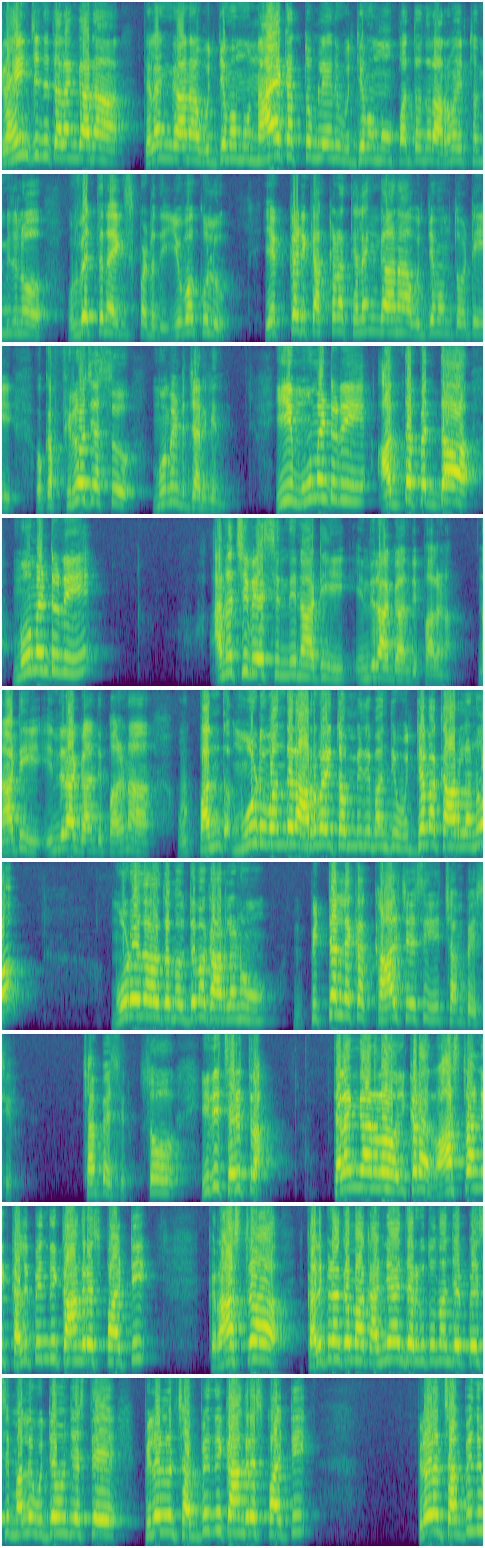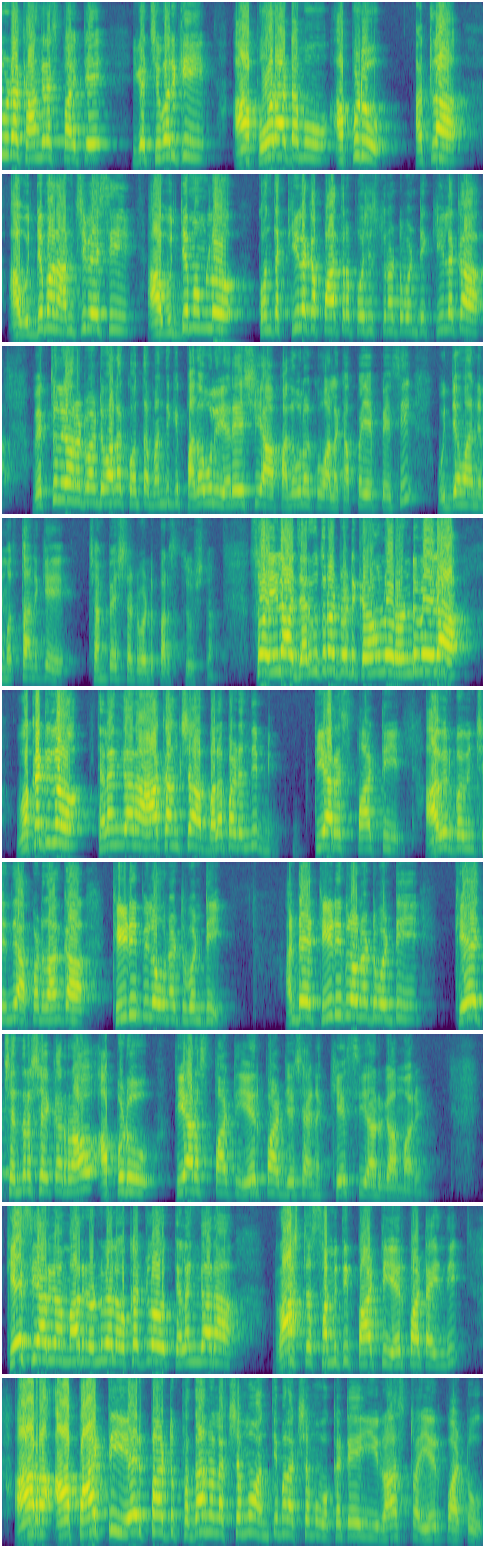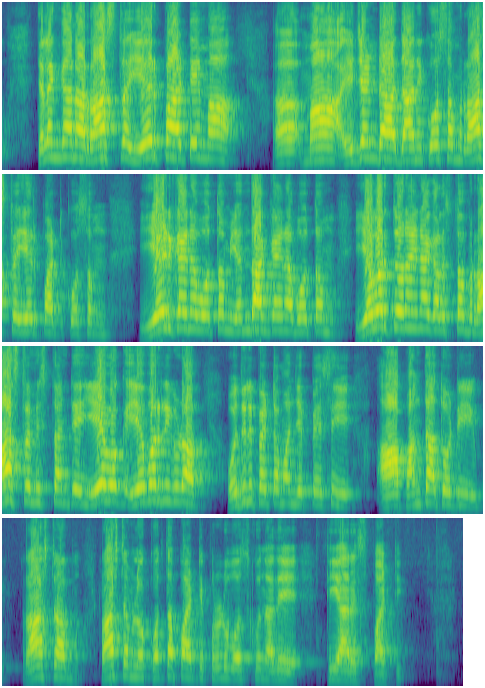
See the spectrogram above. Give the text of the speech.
గ్రహించింది తెలంగాణ. తెలంగాణ ఉద్యమము నాయకత్వం లేని ఉద్యమము పంతొమ్మిది వందల అరవై తొమ్మిదిలో ఉవ్వెత్తున ఎగిసిపడ్డది. యువకులు ఎక్కడికక్కడ తెలంగాణ ఉద్యమంతో ఒక ఫిరోజస్ మూమెంట్ జరిగింది. ఈ మూమెంట్ని అంత పెద్ద మూమెంట్ని అణచివేసింది నాటి ఇందిరాగాంధీ పాలన. నాటి ఇందిరాగాంధీ పాలన పంత మూడు వందల అరవై తొమ్మిది మంది ఉద్యమకారులను మూడు వందల అరవై తొమ్మిది ఉద్యమకారులను పిట్టల లెక్క కాల్ చేసి చంపేసిరు. చంపేసిరు. సో ఇది చరిత్ర. తెలంగాణలో ఇక్కడ రాష్ట్రాన్ని కలిపింది కాంగ్రెస్ పార్టీ. రాష్ట్ర కలిపినాక మాకు అన్యాయం జరుగుతుందని చెప్పేసి మళ్ళీ ఉద్యమం చేస్తే పిల్లలను చంపింది కాంగ్రెస్ పార్టీ. పిల్లలను చంపింది కూడా కాంగ్రెస్ పార్టీ. ఇక చివరికి ఆ పోరాటము అప్పుడు అట్లా ఆ ఉద్యమాన్ని అణచివేసి ఆ ఉద్యమంలో కొంత కీలక పాత్ర పోషిస్తున్నటువంటి కీలక వ్యక్తులుగా ఉన్నటువంటి వాళ్ళ కొంతమందికి పదవులు ఎరేసి ఆ పదవులకు వాళ్ళకి అప్పచెప్పేసి ఉద్యమాన్ని మొత్తానికి చంపేసినటువంటి పరిస్థితి చూసినాం. సో ఇలా జరుగుతున్నటువంటి క్రమంలో రెండు వేల ఒకటిలో తెలంగాణ ఆకాంక్ష బలపడింది టిఆర్ఎస్ పార్టీ ఆవిర్భవించింది. అప్పటిదాకా టీడీపీలో ఉన్నటువంటి అంటే టీడీపీలో ఉన్నటువంటి కె. చంద్రశేఖర్ రావు అప్పుడు టిఆర్ఎస్ పార్టీ ఏర్పాటు చేసి ఆయన కేసీఆర్గా మారిండు. కేసీఆర్గా మారి రెండు వేల ఒకటిలో తెలంగాణ రాష్ట్ర సమితి పార్టీ ఏర్పాటైంది. ఆ రా- ఆ పార్టీ ఏర్పాటు ప్రధాన లక్ష్యము అంతిమ లక్ష్యము ఒకటే ఈ రాష్ట్ర ఏర్పాటు. తెలంగాణ రాష్ట్ర ఏర్పాటే మా మా ఎజెండా. దానికోసం రాష్ట్ర ఏర్పాటు కోసం ఏడికైనా పోతాం ఎందాకైనా పోతాం ఎవరితోనైనా కలుస్తాం రాష్ట్రం ఇస్తంటే ఏ ఒక ఎవరిని కూడా వదిలిపెట్టమని చెప్పేసి ఆ పంతాతోటి రాష్ట్ర రాష్ట్రంలో కొత్త పార్టీ పురుడు పోసుకుంది అదే టీఆర్ఎస్ పార్టీ.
